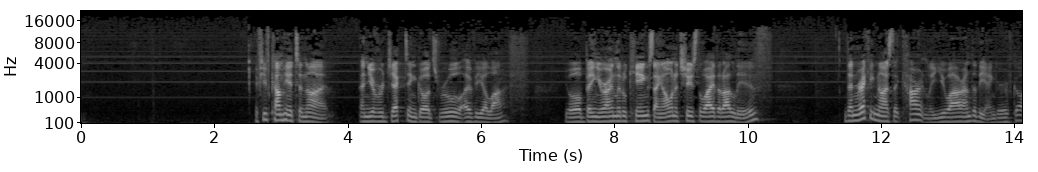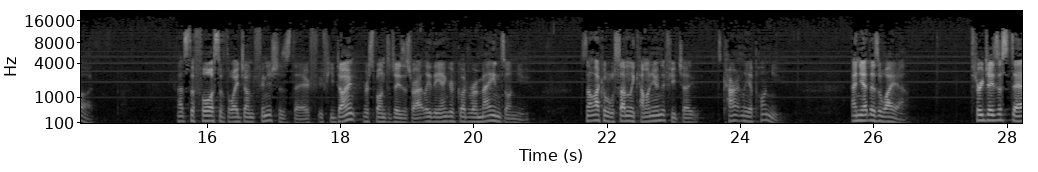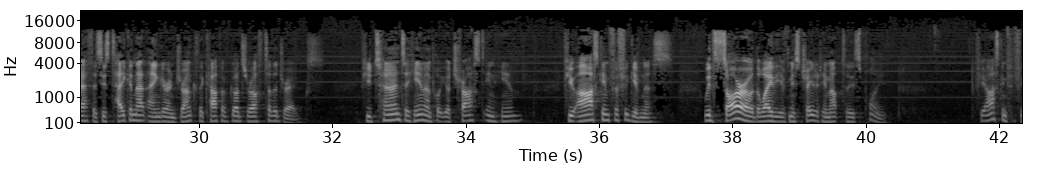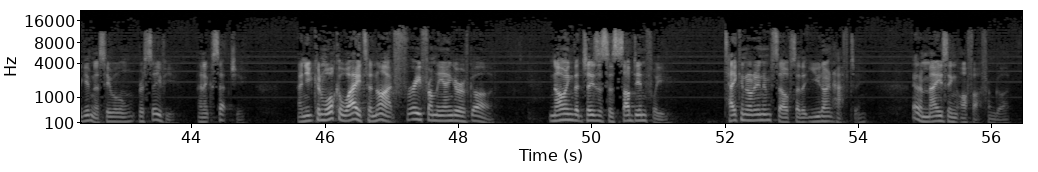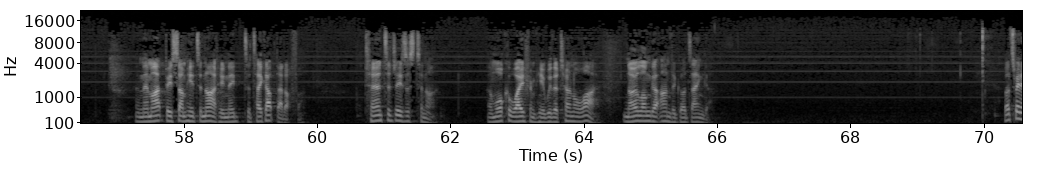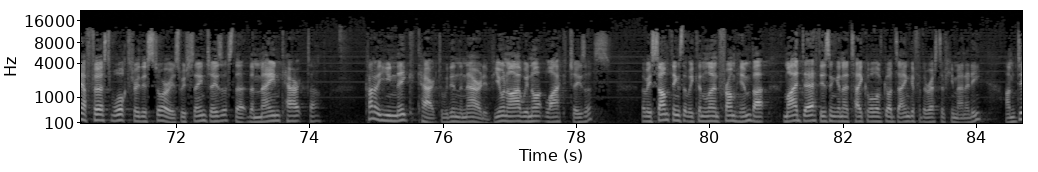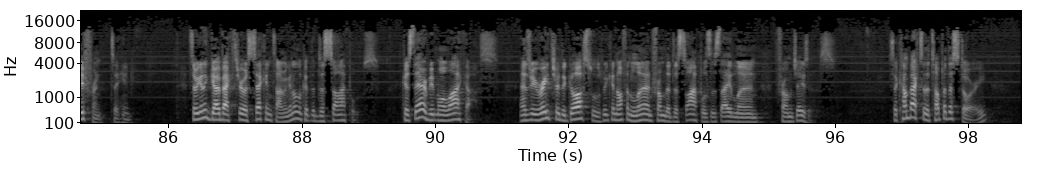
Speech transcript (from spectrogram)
If you've come here tonight and you're rejecting God's rule over your life, you're being your own little king, saying, I want to choose the way that I live, then recognize that currently you are under the anger of God. That's the force of the way John finishes there. If, if you don't respond to Jesus rightly, the anger of God remains on you. It's not like it will suddenly come on you in the future, it's currently upon you. And yet there's a way out. Through Jesus' death, as he's taken that anger and drunk the cup of God's wrath to the dregs, if you turn to Him and put your trust in Him, if you ask Him for forgiveness, with sorrow at the way that you've mistreated Him up to this point, if you ask Him for forgiveness, He will receive you and accept you. And you can walk away tonight free from the anger of God, knowing that Jesus has subbed in for you, taken it in Himself so that you don't have to. An amazing offer from God. And there might be some here tonight who need to take up that offer. Turn to Jesus tonight and walk away from here with eternal life, no longer under God's anger. That's been our first walk through this story. As we've seen Jesus, the, the main character, kind of a unique character within the narrative. You and I, we're not like Jesus. There'll be some things that we can learn from him, but my death isn't going to take all of God's anger for the rest of humanity. I'm different to him. So we're going to go back through a second time. We're going to look at the disciples because they're a bit more like us. As we read through the Gospels, we can often learn from the disciples as they learn from Jesus. So come back to the top of the story.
